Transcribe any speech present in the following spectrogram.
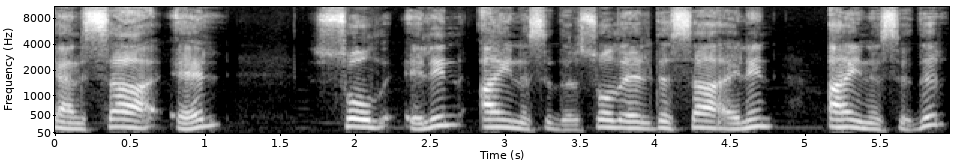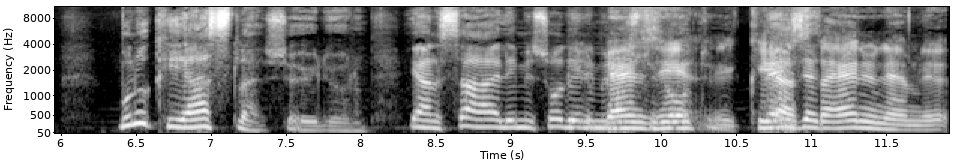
Yani sağ el sol elin aynısıdır. Sol elde sağ elin aynısıdır. Bunu kıyasla söylüyorum. Yani sağ elimi sol elimin Benze, üstüne otur- kıyasta benzet- en önemli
